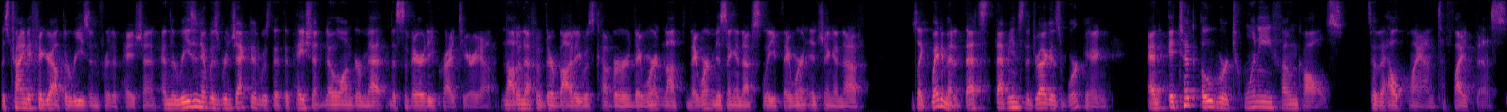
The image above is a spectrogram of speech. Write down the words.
was trying to figure out the reason for the patient. And the reason it was rejected was that the patient no longer met the severity criteria. Not enough of their body was covered. They weren't not they weren't missing enough sleep. They weren't itching enough. It's like, wait a minute, that's that means the drug is working. And it took over 20 phone calls to the health plan to fight this.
